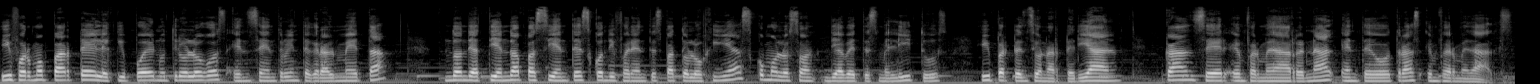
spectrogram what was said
y formo parte del equipo de nutriólogos en Centro Integral Meta, donde atiendo a pacientes con diferentes patologías como lo son diabetes mellitus, hipertensión arterial, cáncer, enfermedad renal, entre otras enfermedades.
